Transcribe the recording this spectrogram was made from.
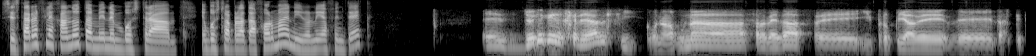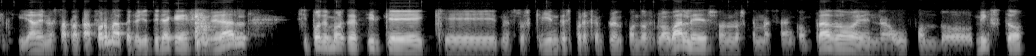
¿se está reflejando también en vuestra, en vuestra plataforma, en Ironía FinTech? Eh, yo diría que en general sí, con alguna salvedad eh, y propia de, la especificidad de nuestra plataforma, pero yo diría que en general sí podemos decir que, que, nuestros clientes, por ejemplo, en fondos globales son los que más han comprado, en algún fondo mixto,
